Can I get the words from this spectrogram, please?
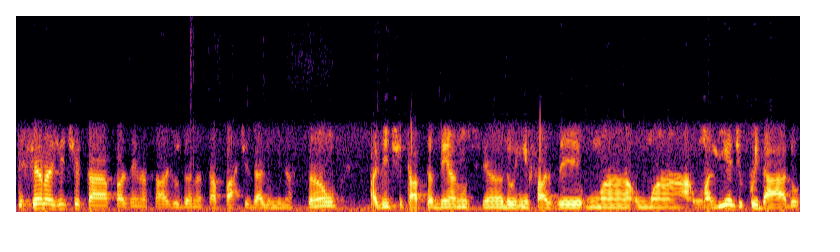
Esse ano a gente está fazendo, está ajudando essa parte da iluminação. A gente está também anunciando em fazer uma, uma, uma linha de cuidado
